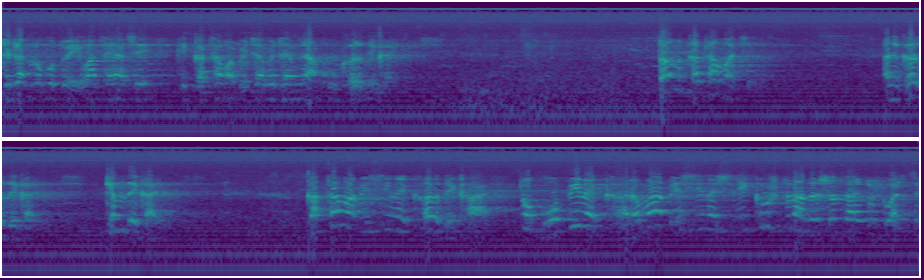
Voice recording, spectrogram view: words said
કેટલાક લોકો તો એવા થયા છે કે કથામાં બેઠા બેઠા એમને આખું ઘર દેખાય. તમ કથામાં છે. અને ઘર દેખાય. કેમ દેખાય? કથામાં બેસીને ઘર દેખાય. તો ગોપીને ઘરમાં બેસીને શ્રી કૃષ્ણના દર્શન થાય તો શું હશે?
